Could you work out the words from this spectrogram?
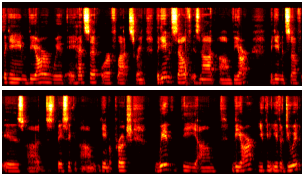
the game VR with a headset or a flat screen? The game itself is not um, VR. The game itself is uh, just a basic um, game approach with the um, VR, you can either do it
